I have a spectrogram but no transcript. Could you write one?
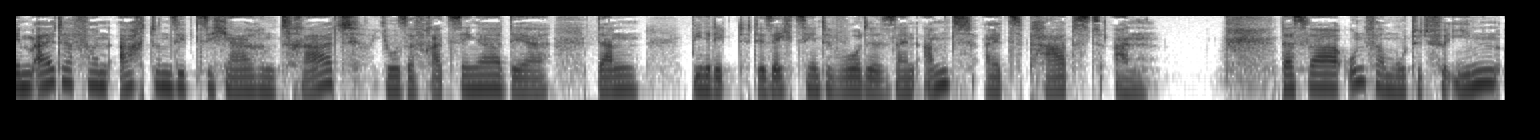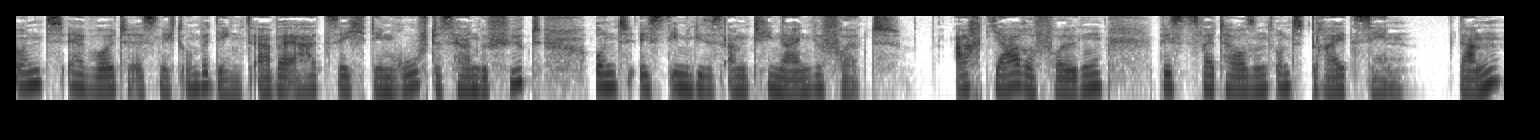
Im Alter von 78 Jahren trat Josef Ratzinger, der dann Benedikt XVI. wurde, sein Amt als Papst an. Das war unvermutet für ihn und er wollte es nicht unbedingt, aber er hat sich dem Ruf des Herrn gefügt und ist ihm in dieses Amt hineingefolgt. Acht Jahre folgen bis 2013. Dann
